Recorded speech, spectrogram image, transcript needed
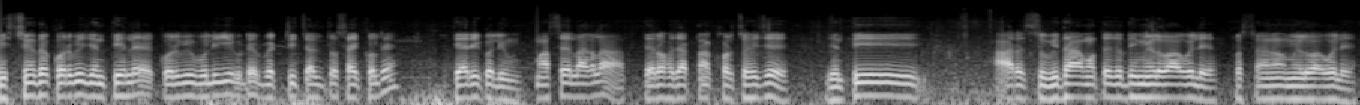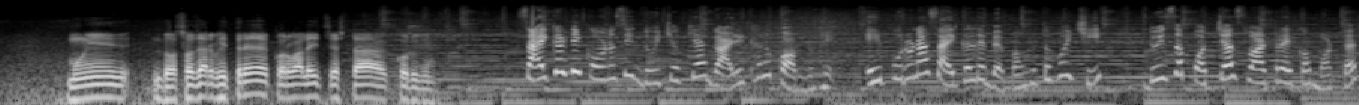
ନିଶ୍ଚିତ କରିବି ଯେମିତି ହେଲେ କରିବି ବୋଲିକି ଗୋଟେ ବ୍ୟାଟେରୀ ଚାଳିତ ସାଇକେଲରେ ତିଆରି କଲି ମୁଁ ମାସେ ଲାଗ୍ଲା ତେର ହଜାର ଟଙ୍କା ଖର୍ଚ୍ଚ ହେଇଛେ ଯେମିତି ଆର୍ ସୁବିଧା ମୋତେ ଯଦି ମିଳିବା ବୋଇଲେ ପ୍ରୋତ୍ସାହନ ମିଳିବା ବୋଇଲେ ମୁଇଁ ଦଶ ହଜାର ଭିତରେ କରିବା ଲାଗି ଚେଷ୍ଟା କରୁଛେ ସାଇକେଲଟି କୌଣସି ଦୁଇଚକିଆ ଗାଡ଼ିଠାରୁ କମ୍ ନୁହେଁ ଏହି ପୁରୁଣା ସାଇକେଲରେ ବ୍ୟବହୃତ ହୋଇଛି ଦୁଇଶହ ପଚାଶ ୱାଟ୍ର ଏକ ମଟର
